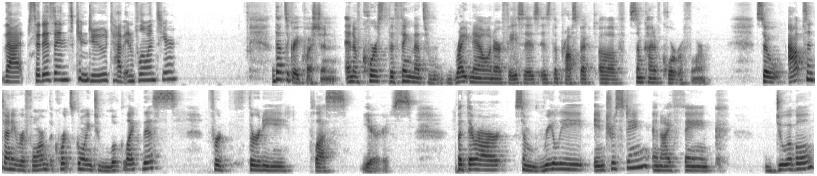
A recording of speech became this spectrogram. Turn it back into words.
that citizens can do to have influence here? That's a great question. And of course, the thing that's right now in our faces is the prospect of some kind of court reform. So, absent any reform, the court's going to look like this for 30 plus years. But there are some really interesting and I think doable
